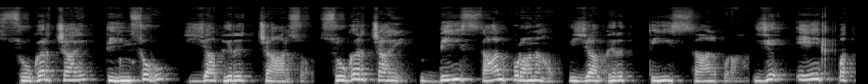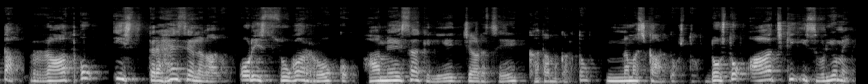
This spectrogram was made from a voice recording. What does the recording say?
शुगर चाहे 300 हो या फिर 400 सुगर चाहे 20 साल पुराना हो या फिर 30 साल पुराना। ये एक पत्ता रात को इस तरह से लगा लो और इस शुगर रोग को हमेशा के लिए जड़ से खत्म कर दो। नमस्कार दोस्तों। दोस्तों, आज की इस वीडियो में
